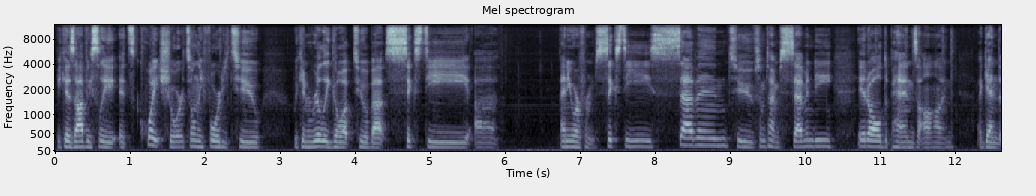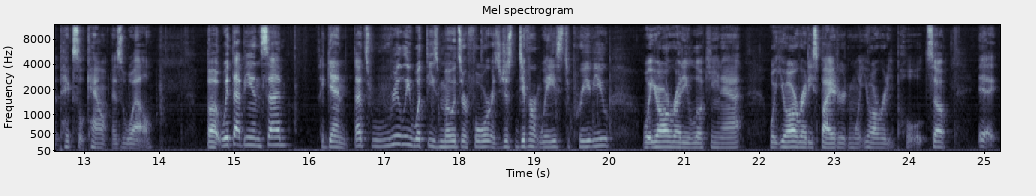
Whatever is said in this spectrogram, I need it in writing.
Because obviously it's quite short, it's only 42. We can really go up to about 60, uh, anywhere from 67 to sometimes 70. It all depends on, again, the pixel count as well. But with that being said, again, that's really what these modes are for, is just different ways to preview what you're already looking at what you already spidered and what you already pulled. So it,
